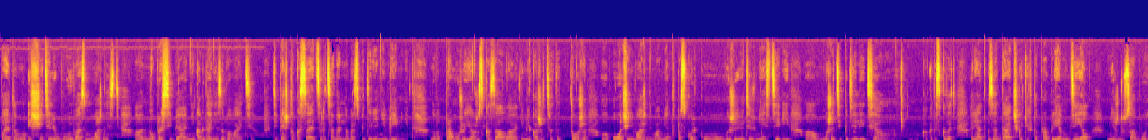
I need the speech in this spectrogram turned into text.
Поэтому ищите любую возможность, а, но про себя никогда не забывайте. Теперь, что касается рационального распределения времени. Ну вот про мужа я уже сказала, и мне кажется, это тоже э, очень важный момент, поскольку вы живете вместе и а, можете поделить как это сказать, ряд задач, каких-то проблем, дел между собой.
